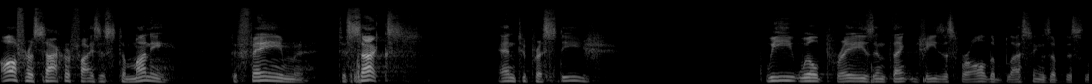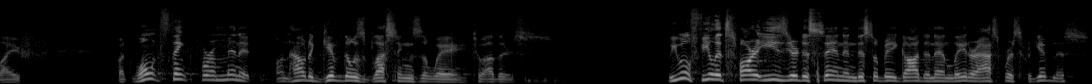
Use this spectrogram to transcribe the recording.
offer sacrifices to money, to fame, to sex, and to prestige we will praise and thank Jesus for all the blessings of this life, but won't think for a minute on how to give those blessings away to others. We will feel it's far easier to sin and disobey God and then later ask for His forgiveness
